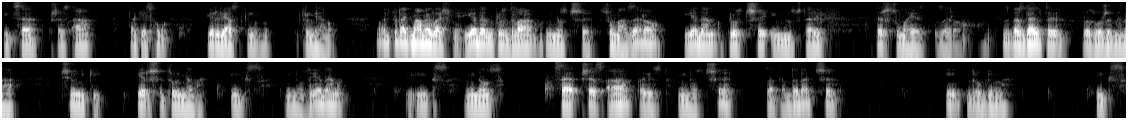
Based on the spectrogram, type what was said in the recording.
i c przez a. Takie są pierwiastki trójmianu. No i tutaj mamy właśnie 1 plus 2 minus 3, suma 0, 1 plus 3 i minus 4, też suma jest 0. Więc bez delty rozłożymy na czynniki. Pierwszy trójmian x minus 1 i x minus c przez a to jest minus 3, zatem dodać 3 i drugim x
